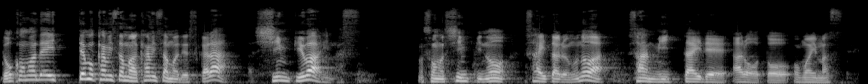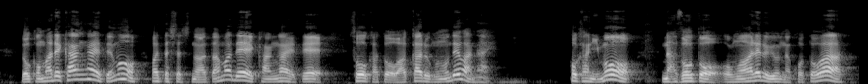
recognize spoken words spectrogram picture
どこまで行っても神様は神様ですから、神秘はあります。その神秘の最たるものは三位一体であろうと思います。どこまで考えても私たちの頭で考えてそうかとわかるものではない。他にも謎と思われるようなことは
